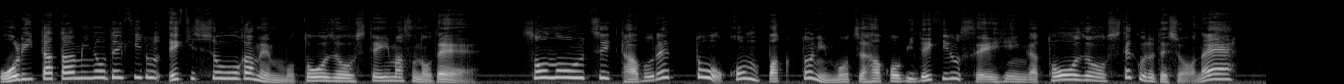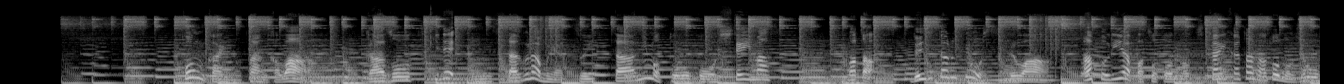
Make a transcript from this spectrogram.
折りたたみのできる液晶画面も登場していますのでそのうちタブレットをコンパクトに持ち運びできる製品が登場してくるでしょうね。今回の単価は画像付きでインスタグラムやツイッターにも投稿しています。また、デジタル教室ではアプリやパソコンの使い方などの情報をウ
